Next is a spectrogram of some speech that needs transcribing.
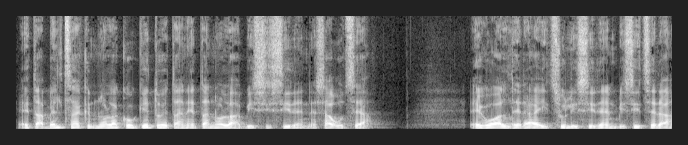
eta beltzak nolako getoetan eta nola bizi ziren ezagutzea. Ego aldera itzuli ziren bizitzera,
